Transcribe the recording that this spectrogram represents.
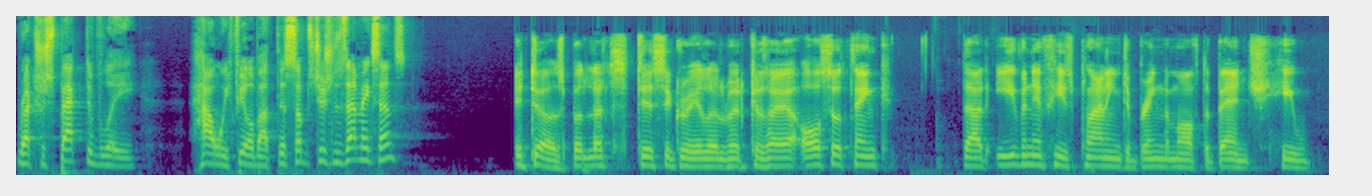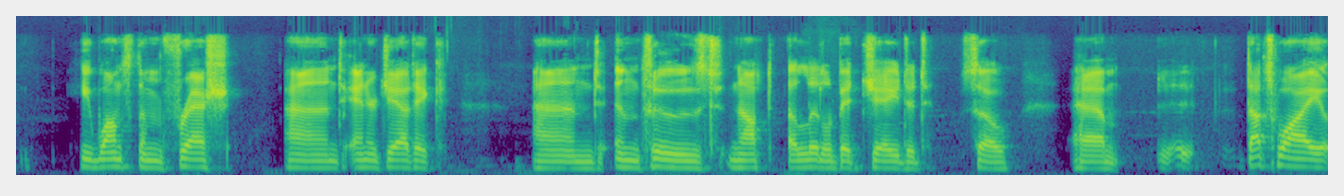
retrospectively how we feel about this substitution. Does that make sense? It does, but let's disagree a little bit because I also think that even if he's planning to bring them off the bench, he he wants them fresh and energetic and enthused, not a little bit jaded. So um, that's why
